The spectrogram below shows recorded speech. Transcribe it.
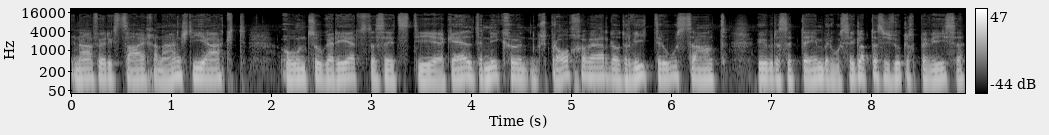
in Anführungszeichen Angst einjagt und suggeriert, dass jetzt die Gelder nicht könnten gesprochen werden oder weiter auszahlt über den September aus. Ich glaube, das ist wirklich bewiesen,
